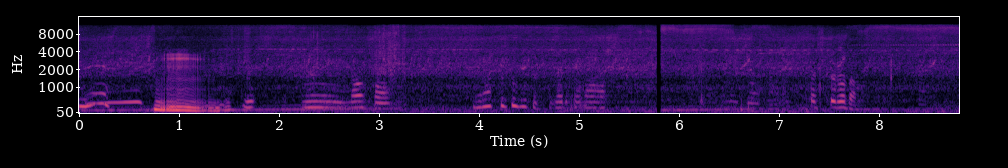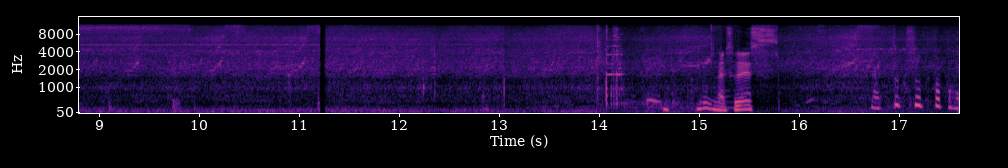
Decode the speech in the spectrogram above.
うん。うんなんか狙ってくると違ったな私黒だナイスです。やっとクソットパナ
